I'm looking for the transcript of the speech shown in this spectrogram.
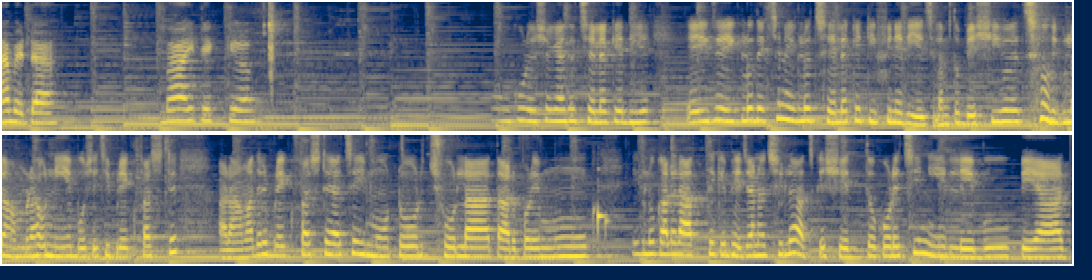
হ্যাঁ বেটা। বাই টেক কেয়ার অঙ্কুর এসে গেছে ছেলেকে দিয়ে। এই যে এইগুলো দেখছেন এগুলো ছেলেকে টিফিনে দিয়েছিলাম। তো বেশি হয়েছে, ওইগুলো আমরাও নিয়ে বসেছি ব্রেকফাস্টে আর আমাদের ব্রেকফাস্টে আছে এই মটর, ছোলা, তারপরে মুগ। এগুলো কাল রাত থেকে ভেজানো ছিল, আজকে সেদ্ধ করেছি। নিয়ে লেবু, পেঁয়াজ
